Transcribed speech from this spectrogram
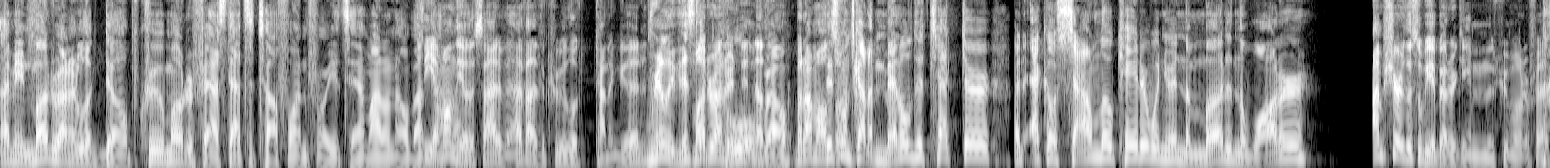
I mean, Mud Runner looked dope. Crew Motorfest, that's a tough one for you, Tim. I don't know about See, that. I'm on the other side of it. I thought the crew looked kind of good. Really, this Mud looked Runner cool, did nothing, bro. But I'm also this one's got a metal detector, an echo sound locator when you're in the mud and the water. I'm sure this will be a better game than the Crew Motorfest.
